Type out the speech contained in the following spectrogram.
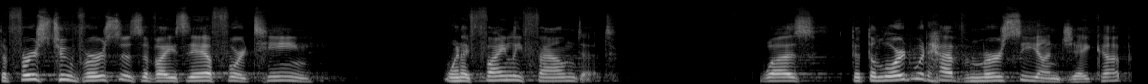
The first two verses of Isaiah 14, when I finally found it, was that the Lord would have mercy on Jacob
